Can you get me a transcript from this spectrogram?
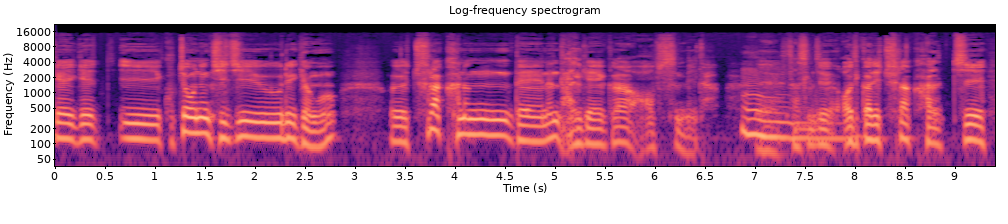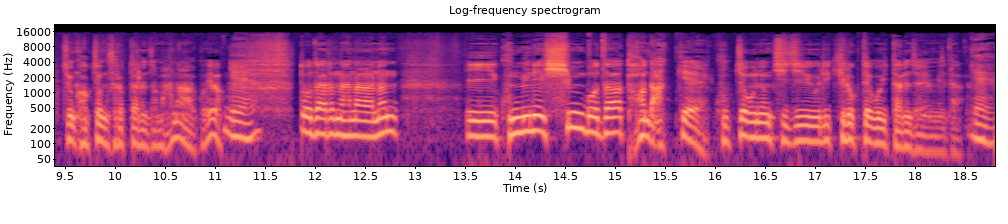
이게 이 국정운영 지지율의 경우 어, 추락하는 데는 날개가 없습니다. 음. 예, 사실 이제 어디까지 추락할지 좀 걱정스럽다는 점 하나 하고요. 예. 또 다른 하나는 이 국민의 힘보다 더 낮게 국정운영 지지율이 기록되고 있다는 점입니다. 예.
